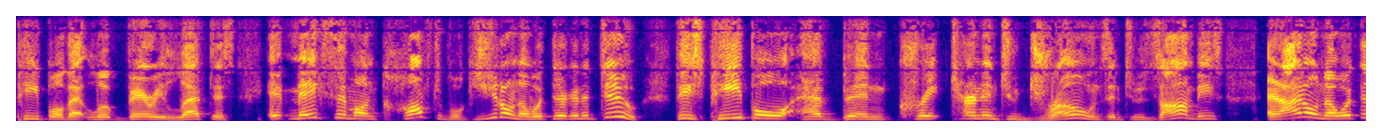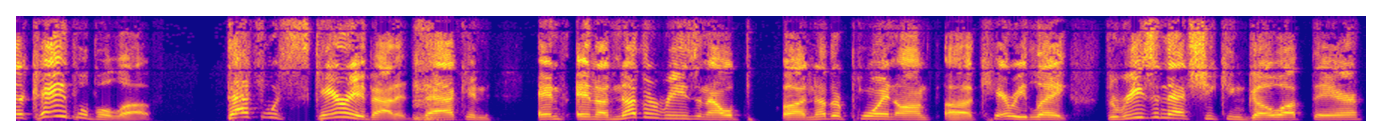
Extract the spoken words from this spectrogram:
people that look very leftist, it makes them uncomfortable because you don't know what they're going to do. These people have been create, turned into drones, into zombies, and I don't know what they're capable of. That's what's scary about it, Zak. And, and, and another reason I will, uh, another point on, uh, Kari Lake, the reason that she can go up there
